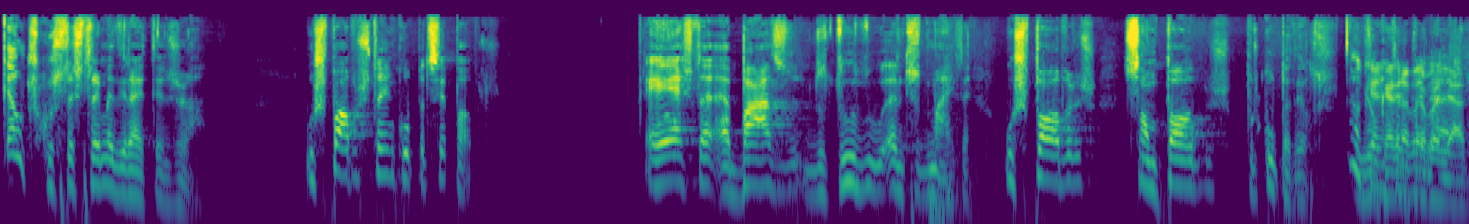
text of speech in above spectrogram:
que é o discurso da extrema-direita em geral. Os pobres têm culpa de ser pobres. É esta a base de tudo, antes de mais. Os pobres são pobres por culpa deles. Não, querem, querem trabalhar. trabalhar.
